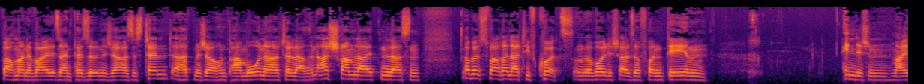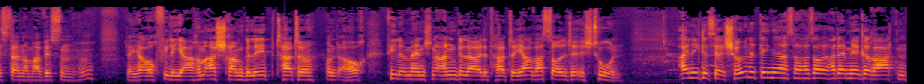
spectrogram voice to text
war auch mal eine Weile sein persönlicher Assistent. Er hat mich auch ein paar Monate lang in Ashram leiten lassen. Aber es war relativ kurz. Und da wollte ich also von dem indischen Meister nochmal wissen, hm, der ja auch viele Jahre im Ashram gelebt hatte und auch viele Menschen angeleitet hatte, ja, was sollte ich tun? Einige sehr schöne Dinge hat er mir geraten,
